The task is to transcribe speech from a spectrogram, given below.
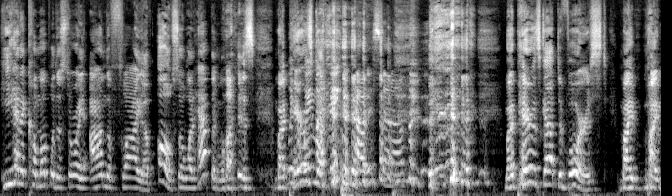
He had to come up with a story on the fly of, "Oh, so what happened was my With parents my got bank account is set up. my parents got divorced. My, my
